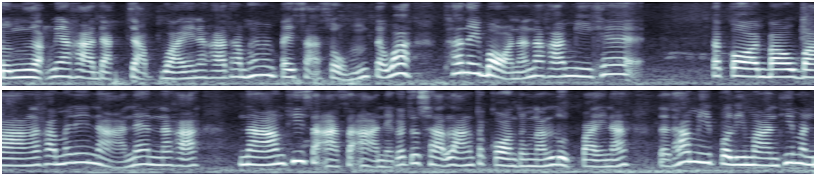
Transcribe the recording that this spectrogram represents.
อเหงือกเนี่ยค่ะดักจับไว้นะคะทำให้มันไปสะสม แต่ว่าถ้าในบ่อนั้นนะคะมีแค่ ตะกอนเบาบางนะคะ ไม่ได้หนาแน่นนะคะ น้ำที่สะอาดสะอาดเนี่ยก็จะชะล้างตะกอนตรงนั้นหลุดไปนะ แต่ถ้ามีปริมาณที่มัน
